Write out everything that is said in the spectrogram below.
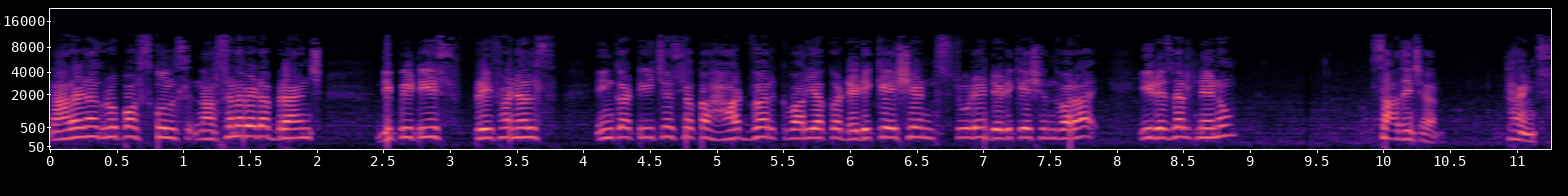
Narayana group of schools Narasannapeta branch DPTs pre finals ఇంకా టీచర్స్ యొక్క హార్డ్ వర్క్ వారి యొక్క డెడికేషన్ స్టూడెంట్ డెడికేషన్ ద్వారా ఈ రిజల్ట్ నేను సాధించాను. థ్యాంక్స్.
